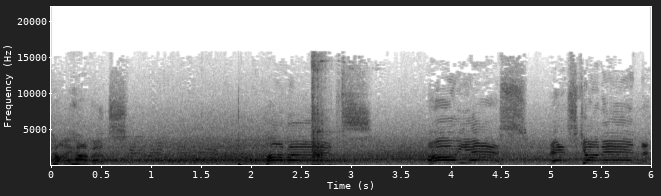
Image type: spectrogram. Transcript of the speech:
Kai Havertz. Havertz! Oh, yes! It's gone in!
